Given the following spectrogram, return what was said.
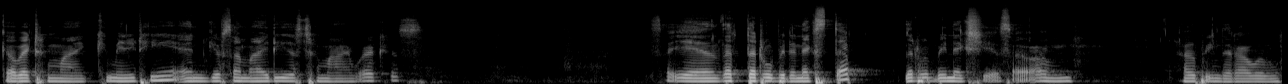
go back to my community and give some ideas to my workers. So yeah, that that will be the next step. That will be next year. So I'm hoping that I will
